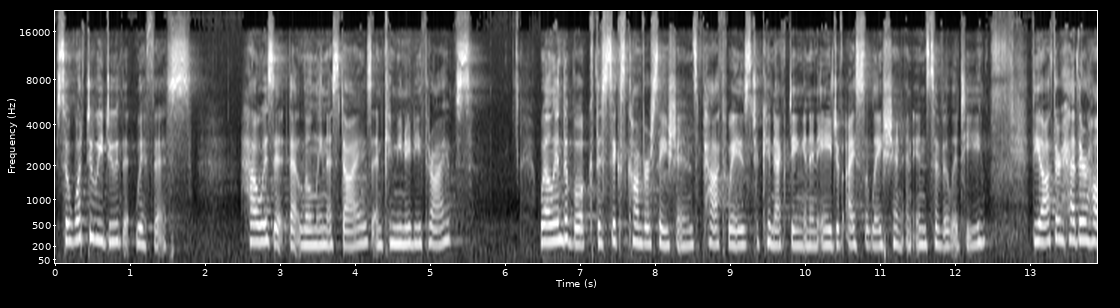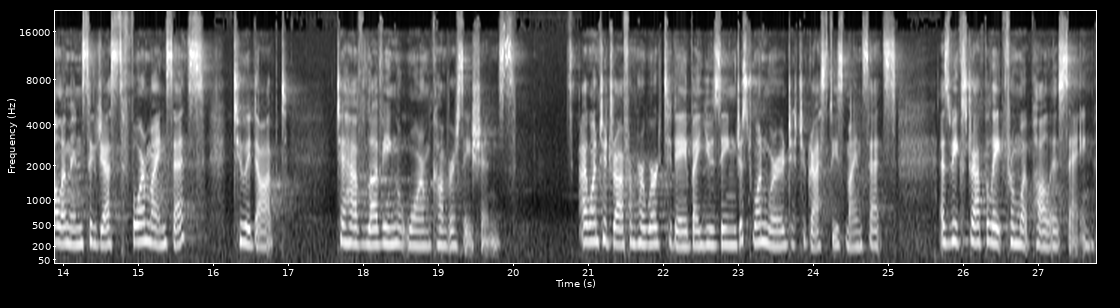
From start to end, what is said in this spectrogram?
So, what do we do with this? How is it that loneliness dies and community thrives? Well, in the book, The Six Conversations Pathways to Connecting in an Age of Isolation and Incivility, the author Heather Holleman suggests four mindsets to adopt to have loving, warm conversations. I want to draw from her work today by using just one word to grasp these mindsets as we extrapolate from what Paul is saying.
